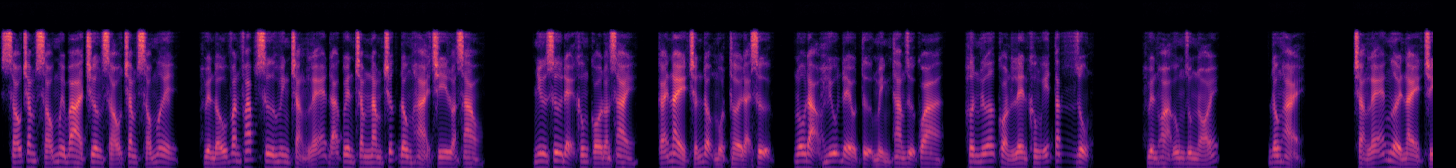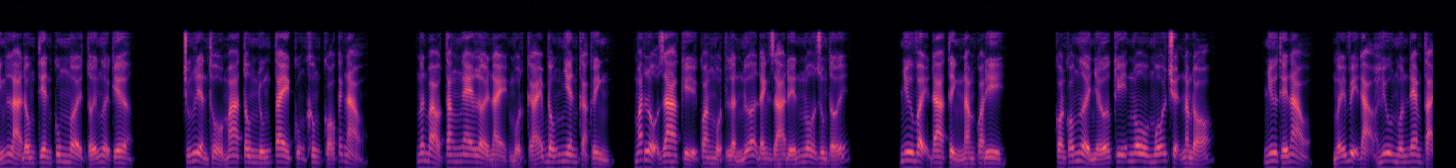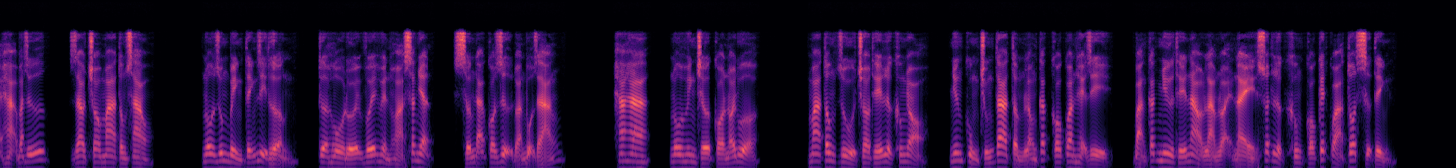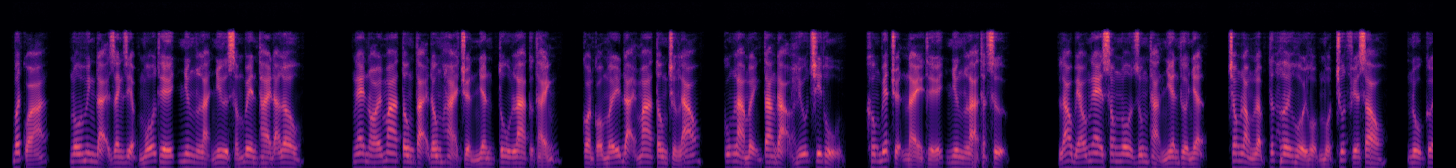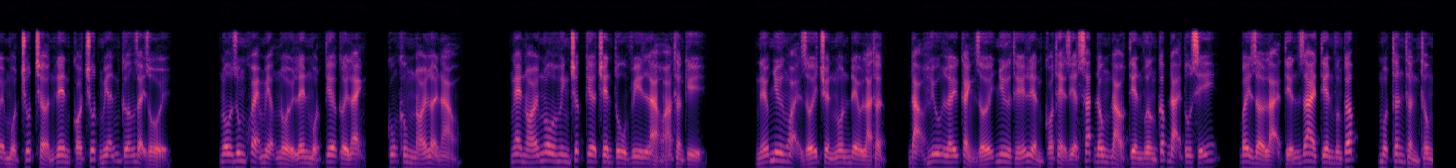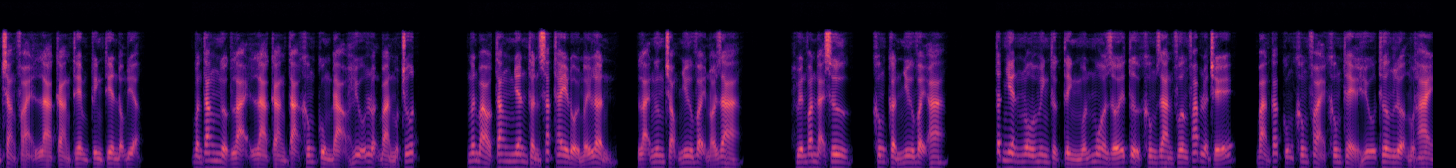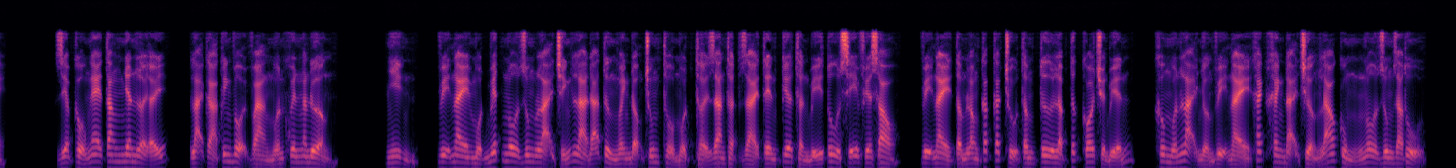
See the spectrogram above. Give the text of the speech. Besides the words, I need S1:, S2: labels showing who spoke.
S1: 663 chương 660, huyền đấu văn pháp sư huynh chẳng lẽ đã quên trăm năm trước Đông Hải chi loạn sao? Như sư đệ không có đoán sai, cái này chấn động một thời đại sự, nô đạo hữu đều tự mình tham dự qua, hơn nữa còn lên không ít tác dụng. Huyền Hòa ung dung nói, Đông Hải, chẳng lẽ người này chính là Đông Tiên cung mời tới người kia? Chúng liền thổ ma tông nhúng tay cũng không có cách nào. Ngân Bảo tăng nghe lời này một cái bỗng nhiên cả kinh, mắt lộ ra kỳ quang một lần nữa đánh giá đến Ngô Dung tới. Như vậy đa tình năm qua đi, còn có người nhớ kỹ Ngô mỗi chuyện năm đó. Như thế nào, mấy vị đạo hữu muốn đem tại hạ bắt giữ, giao cho ma tông sao? Nô dung bình tĩnh dị thường, tựa hồ đối với huyền hỏa xác nhận, sớm đã có dự đoán bộ dáng. Ha ha nô huynh chớ có nói đùa. Ma tông dù cho thế lực không nhỏ, nhưng cùng chúng ta tầm lòng các có quan hệ gì, bản các như thế nào làm loại này xuất lực không có kết quả tốt sự tình. Bất quá nô huynh đại danh diệp mỗi thế nhưng lại như sấm bên thai đã lâu. Nghe nói ma tông tại đông hải truyền nhân tu la cực thánh, còn có mấy đại ma tông trưởng lão, cũng là mệnh tăng đạo hữu chi thủ, không biết chuyện này thế nhưng là thật sự. Lão béo nghe xong nô dung thản nhiên thừa nhận, trong lòng lập tức hơi hồi hộp một chút phía sau, nụ cười một chút trở nên có chút miễn cưỡng dậy rồi nô dung khỏe miệng nổi lên một tia cười lạnh, cũng không nói lời nào. Nghe nói ngô huynh trước kia trên tu vi là hóa thần kỳ. Nếu như ngoại giới truyền ngôn đều là thật, đạo hữu lấy cảnh giới như thế liền có thể diệt sát đông đảo tiên vương cấp đại tu sĩ, bây giờ lại tiến giai tiên vương cấp, một thân thần thông chẳng phải là càng thêm kinh tiên động địa. Bần tăng ngược lại là càng tạ không cùng đạo hữu luận bàn một chút. Ngân bảo tăng nhân thần sắc thay đổi mấy lần, lại ngưng trọng như vậy nói ra. Huyền văn đại sư, không cần như vậy a. Tất nhiên ngô huynh thực tình muốn mua giới từ không gian phương pháp luật chế bản các cũng không phải không thể hữu thương lượng một hai. Diệp cổ nghe tăng nhân lời ấy, lại cả kinh vội vàng muốn khuyên ngăn đường nhìn, vị này một biết ngô dung lại chính là đã từng manh động trung thổ một thời gian thật dài tên kia thần bí tu sĩ phía sau. Vị này tầm lòng các các chủ tâm tư lập tức có chuyển biến, không muốn lại nhường vị này khách khanh đại trưởng lão cùng ngô dung giao thủ.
